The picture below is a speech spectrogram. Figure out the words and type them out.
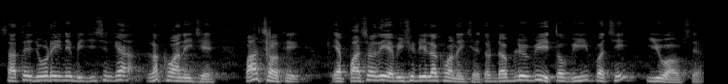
સાથે જોડીને બીજી સંખ્યા લખવાની છે પાછળથી. એ પાછળથી એબીસીડી લખવાની છે. તો ડબલ્યુ વી તો વી પછી યુ આવશે.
